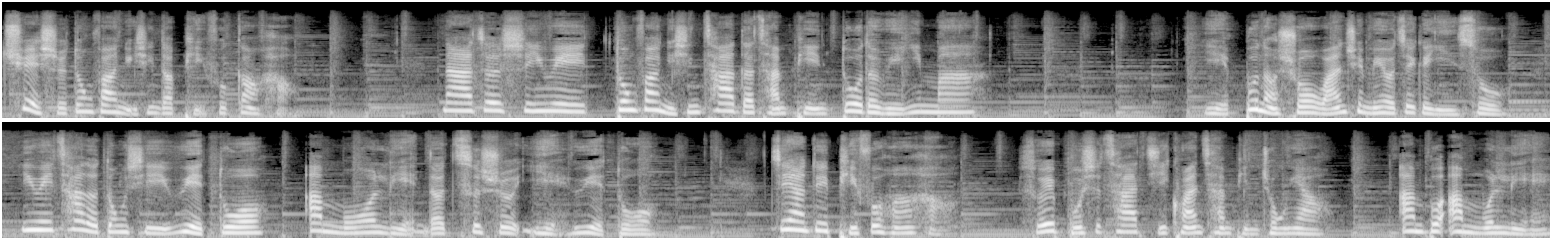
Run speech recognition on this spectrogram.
确实东方女性的皮肤更好。那这是因为东方女性擦的产品多的原因吗？也不能说完全没有这个因素，因为擦的东西越多，按摩脸的次数也越多，这样对皮肤很好。所以不是擦几款产品重要，按不按摩脸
